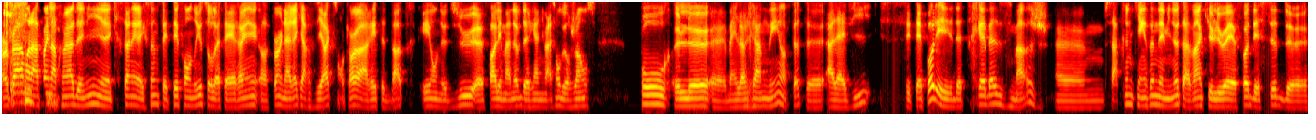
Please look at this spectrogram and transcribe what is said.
Un peu avant la fin de la première demi, euh, Christian Eriksen s'est effondré sur le terrain, a fait un arrêt cardiaque, son cœur a arrêté de battre et on a dû euh, faire les manœuvres de réanimation d'urgence pour le, euh, ben, ramener en fait à la vie. C'était pas des, de très belles images. ça a pris une quinzaine de minutes avant que l'UEFA décide de,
